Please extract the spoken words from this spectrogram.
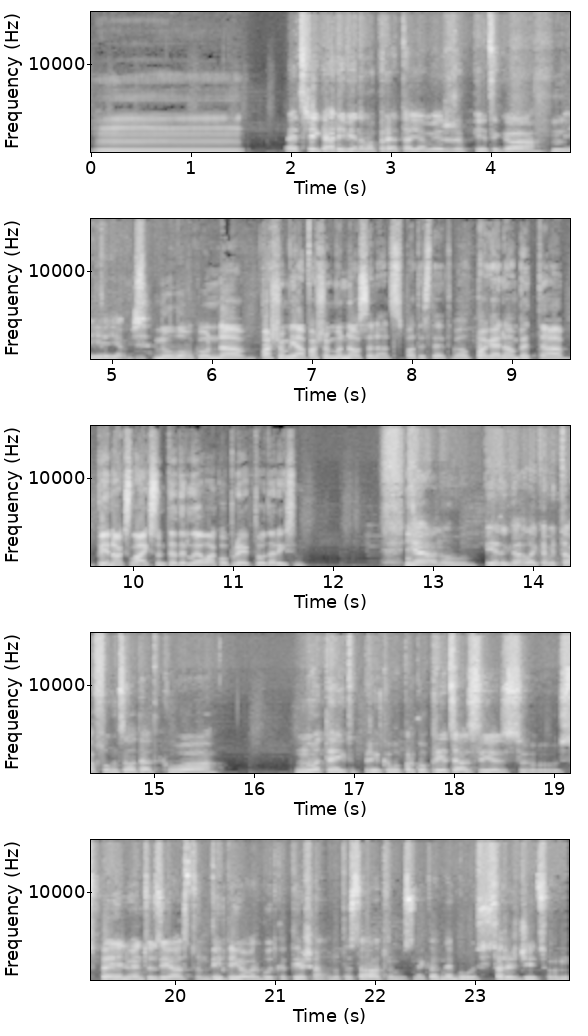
Mm, Vecrīgi arī vienam operētājam ir 5G pieejams. Nu, lūk, un pašam, jā, pašam man nav sanācis patestēt vēl pagaidām, bet uh, pienāks laiks, un tad ar lielāko prieku to darīsim. Jā, nu, 5G laikam ir tā funkcionalitāte, ko noteikti par ko priecāsies uh, spēļu entuziasti un video. Varbūt tiešām nu, tas ātrums nekad nebūs sarežģīts un,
